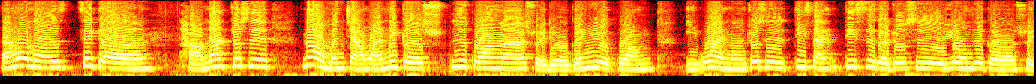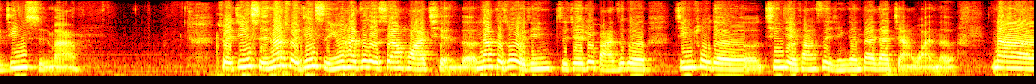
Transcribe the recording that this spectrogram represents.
然后呢，这个好，那就是那我们讲完那个日光啊、水流跟月光以外呢，就是第三、第四个就是用这个水晶石嘛。水晶石，那水晶石，因为它这个是要花钱的，那可是我已经直接就把这个金处的清洁方式已经跟大家讲完了。那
